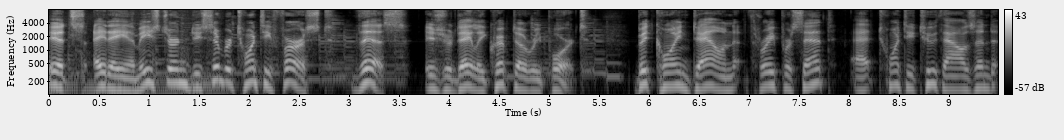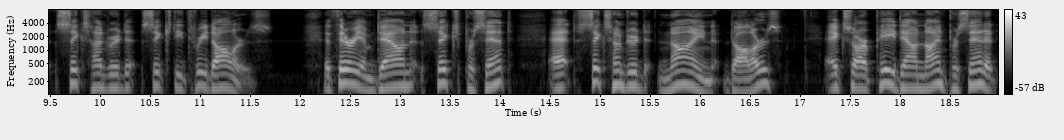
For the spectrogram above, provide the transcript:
It's 8 a.m. Eastern, December 21st. This is your daily crypto report. Bitcoin down 3% at $22,663. Ethereum down 6% at $609. XRP down 9% at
